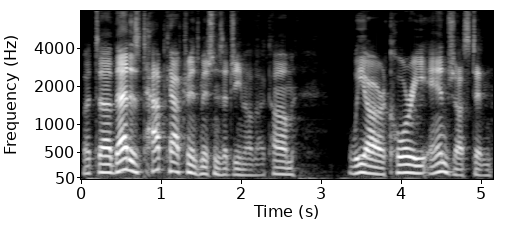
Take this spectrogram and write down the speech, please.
But uh, that is tapcaftransmissions at gmail.com. We are Corey and Justin.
